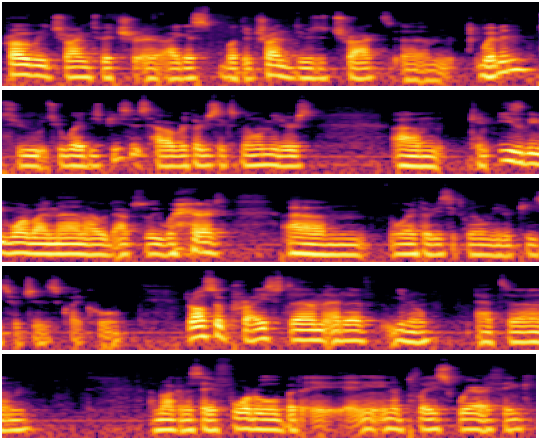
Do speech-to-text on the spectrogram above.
probably trying to attract, I guess what they're trying to do is attract um, women to, to wear these pieces. However, 36 millimeters um, can easily be worn by man. I would absolutely wear it, um, wear a 36 millimeter piece, which is quite cool. They're also priced um, at a, you know, at um, I'm not going to say affordable, but in a place where I think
